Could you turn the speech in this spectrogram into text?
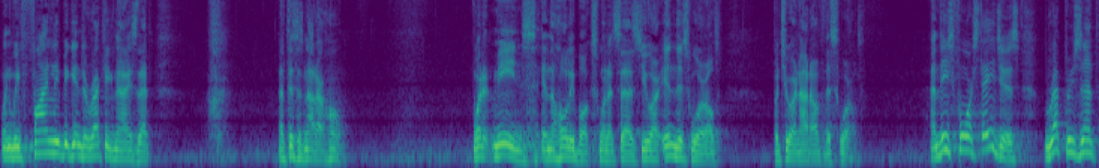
When we finally begin to recognize that, that this is not our home what it means in the holy books when it says, You are in this world, but you are not of this world. And these four stages represent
